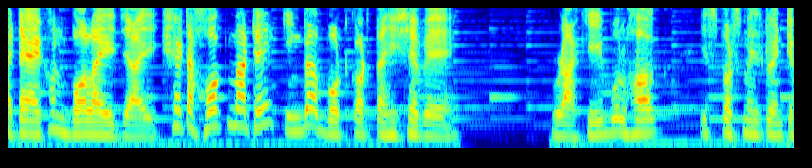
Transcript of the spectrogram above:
এটা এখন বলাই যায়, সেটা হক মাঠে কিংবা বোর্ড কর্তা হিসেবে। রাকিবুল হক স্পোর্টসমিল টোয়েন্টি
